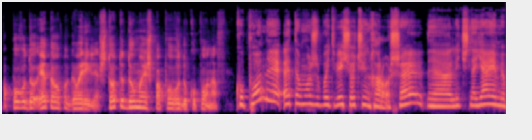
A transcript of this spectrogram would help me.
По поводу этого поговорили. Что ты думаешь по поводу купонов? Купоны — это может быть вещь очень хорошая. Э, лично я ими,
